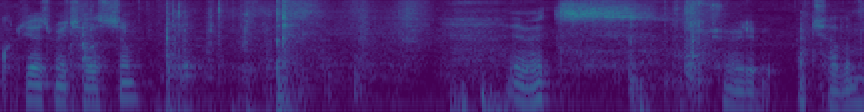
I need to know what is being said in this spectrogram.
kutuyu açmaya çalışacağım. Evet. Şöyle bir açalım.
